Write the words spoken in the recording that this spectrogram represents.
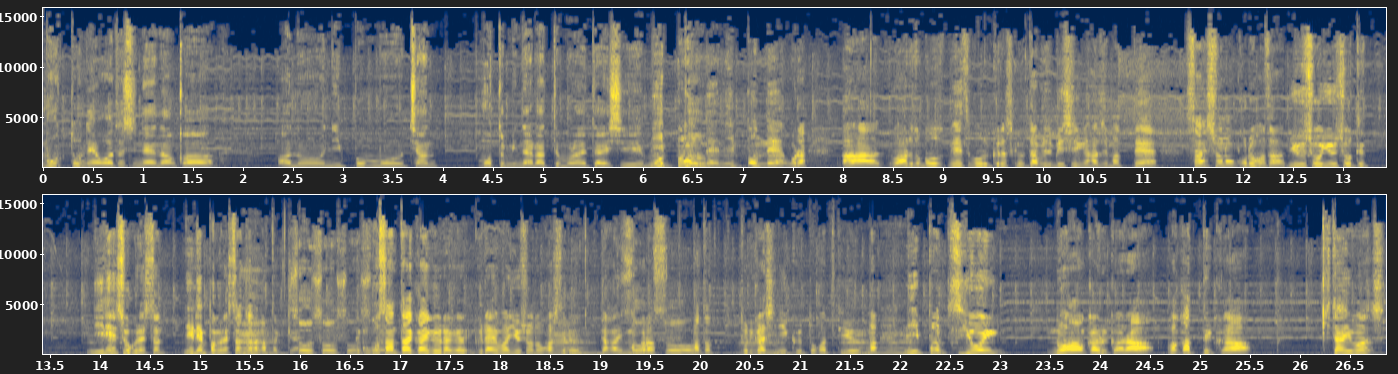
もっとね私ねなんかあの日本もちゃんもっと見習ってもらいたいしもっと日本ね日本ねほらあーワールドボーベースボールクラシック WBC が始まって最初の頃はさ優勝優勝って2連勝ぐらいした2連覇ぐらいしたんじゃなかったっけ、うんそうそうそうそう。でここ3大会ぐらいぐらいは優勝逃してる、うん。だから今からまた取り返しに行くとかっていう、まあ、うん。うん日本強いのは分かるから分かってるから期待はし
